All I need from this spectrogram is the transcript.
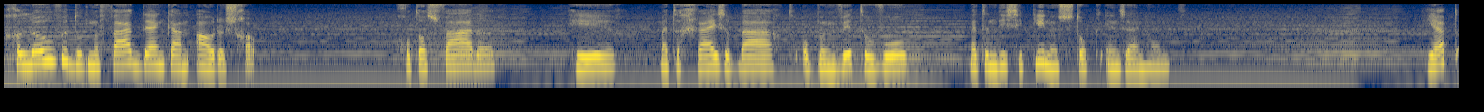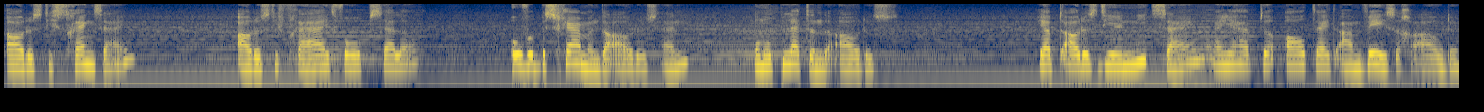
Geloven doet me vaak denken aan ouderschap. God als Vader, Heer, met de grijze baard op een witte wolk met een disciplinestok in zijn hand. Je hebt ouders die streng zijn, ouders die vrijheid voorop stellen, overbeschermende ouders en onoplettende ouders. Je hebt ouders die er niet zijn en je hebt de altijd aanwezige ouder.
